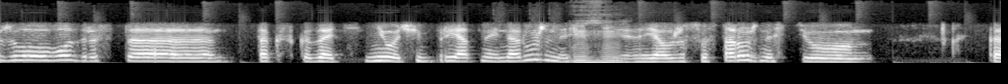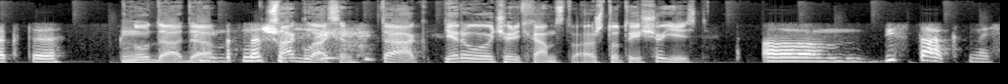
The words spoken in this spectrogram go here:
пожилого возраста, так сказать, не очень приятной наружности. Мгм. Я уже с осторожностью как-то Ну да, да. ним отношусь. Согласен. Так, в первую очередь хамство. А что-то еще есть? Эм, бестактность.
